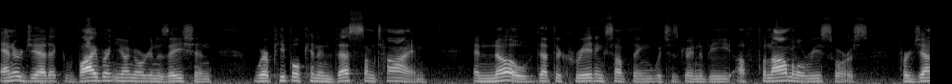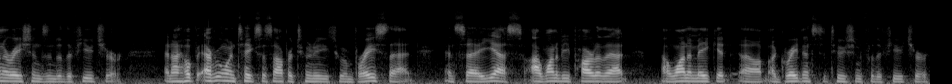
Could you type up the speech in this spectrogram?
energetic, vibrant young organization where people can invest some time and know that they're creating something which is going to be a phenomenal resource for generations into the future. And I hope everyone takes this opportunity to embrace that and say, yes, I want to be part of that. I want to make it uh, a great institution for the future,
